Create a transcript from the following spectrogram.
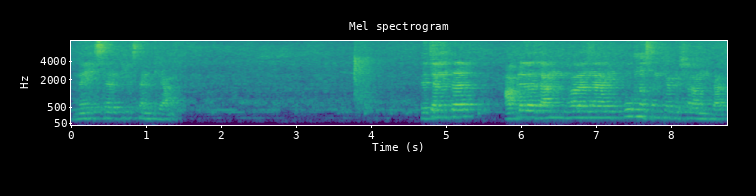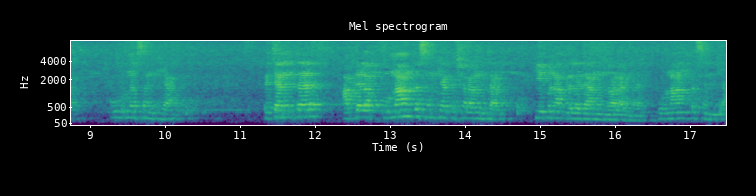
नैसर्गिक संख्या. त्याच्यानंतर आपल्याला जाणून घ्यावं लागणार आहे पूर्ण संख्या कशाला म्हणतात? पूर्ण संख्या. त्याच्यानंतर आपल्याला पूर्णांक संख्या कशाला म्हणतात? हे पण आपल्याला जाणून घ्यावं लागणार आहे. पूर्णांक संख्या.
